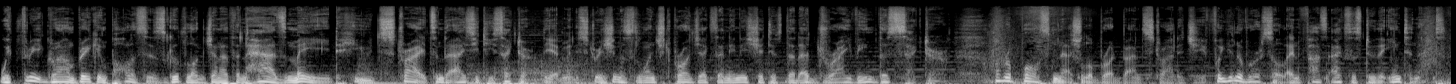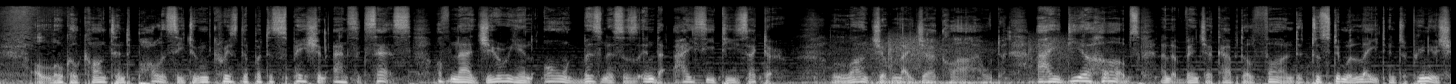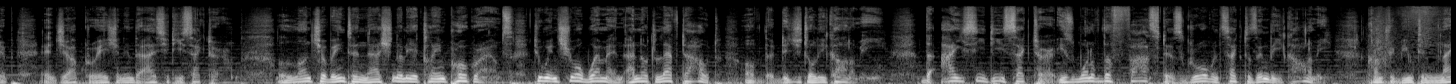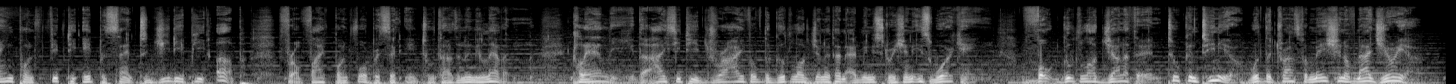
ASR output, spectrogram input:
With three groundbreaking policies, Goodluck Jonathan has made huge strides in the ICT sector. The administration has launched projects and initiatives that are driving the sector. A robust national broadband strategy for universal and fast access to the internet. A local content policy to increase the participation and success of Nigerian-owned businesses in the ICT sector launch of Niger Cloud, Idea Hubs, and a venture capital fund to stimulate entrepreneurship and job creation in the ICT sector, launch of internationally acclaimed programs to ensure women are not left out of the digital economy. The ICT sector is one of the fastest growing sectors in the economy, contributing 9.58% to GDP up from 5.4% in 2011. Clearly, the ICT drive of the Goodluck Jonathan administration is working. Vote Goodluck Jonathan to continue with the transformation of Nigeria.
